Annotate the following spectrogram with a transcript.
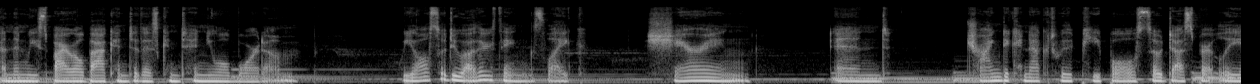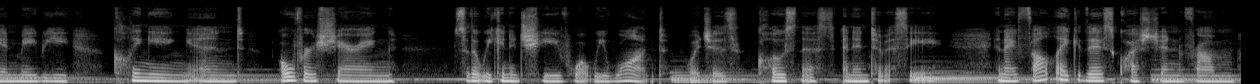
And then we spiral back into this continual boredom. We also do other things like sharing and trying to connect with people so desperately and maybe clinging and oversharing so that we can achieve what we want, which is closeness and intimacy. And I felt like this question from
